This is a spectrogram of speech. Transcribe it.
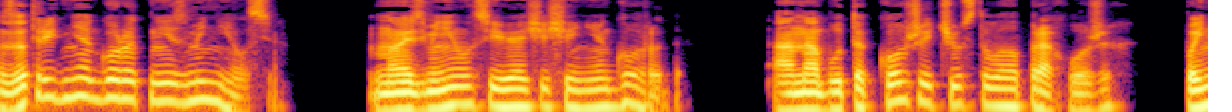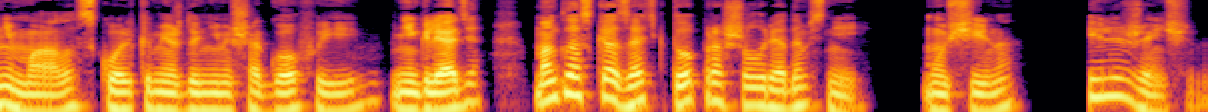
За три дня город не изменился. Но изменилось ее ощущение города. Она будто кожей чувствовала прохожих, понимала, сколько между ними шагов и, не глядя, могла сказать, кто прошел рядом с ней — мужчина или женщина.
